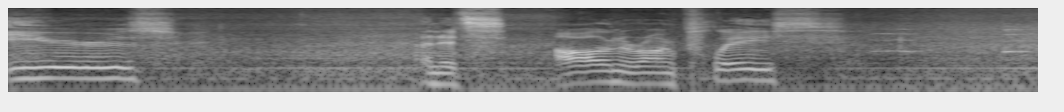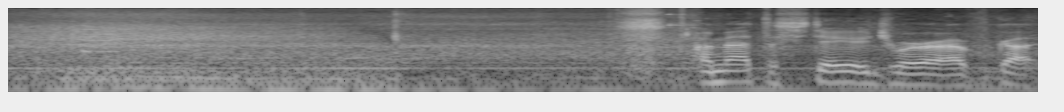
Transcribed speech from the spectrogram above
ears, and it's all in the wrong place. I'm at the stage where I've got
